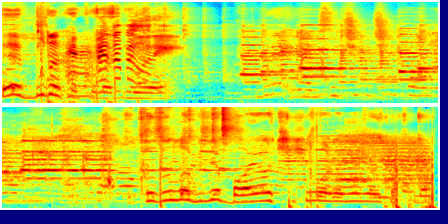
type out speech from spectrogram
Ve bu da katılabiliyor. Katılabilir bayağı kişi var ama ben katılamıyorum.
